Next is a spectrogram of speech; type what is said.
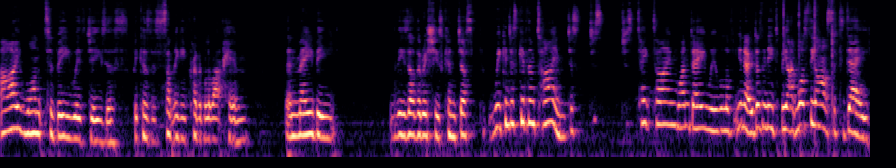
I want to be with Jesus because there's something incredible about him, then maybe these other issues can just we can just give them time. Just just just take time. One day we will have you know it doesn't need to be what's the answer today?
